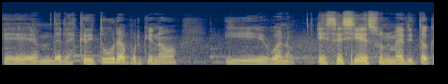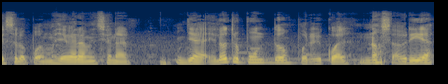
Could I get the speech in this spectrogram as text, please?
eh, de la escritura, ¿por qué no? Y bueno, ese sí es un mérito que se lo podemos llegar a mencionar. Ya, el otro punto por el cual no sabría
